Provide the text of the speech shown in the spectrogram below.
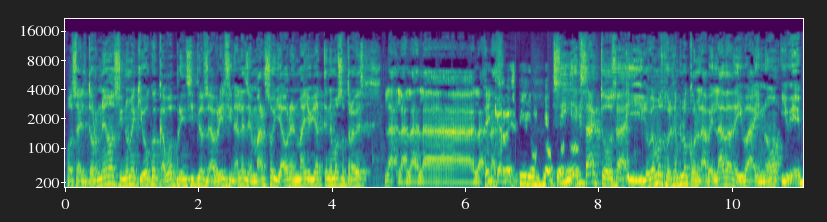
O sea, el torneo, si no me equivoco, acabó a principios de abril, finales de marzo y ahora en mayo ya tenemos otra vez la... la, la, la, sí, que respire un poco. Sí, exacto. O sea, y, lo vemos, por ejemplo, con la velada de Ibai, ¿no? Y, eh,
